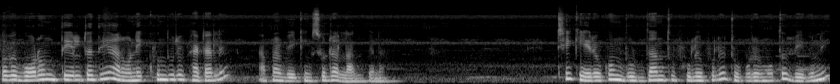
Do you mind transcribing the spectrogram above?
তবে গরম তেলটা দিয়ে আর অনেকক্ষণ ধরে ফেটালে আপনার বেকিং সোডা লাগবে না। ঠিক এরকম দুর্দান্ত ফুলে ফুলে টুকুরের মতো বেগুনি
